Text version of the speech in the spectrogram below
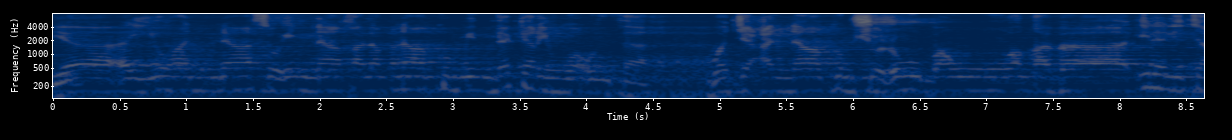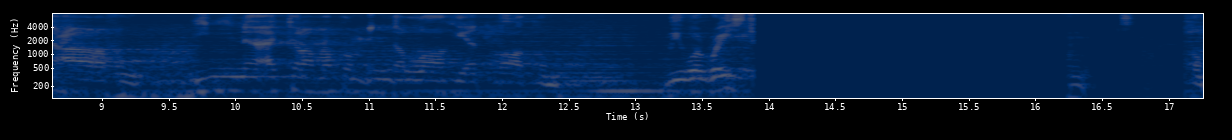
يا أيها الناس إنا خلقناكم من ذكر وأنثى وجعلناكم شعوبا وقبائل لتعارفوا إن أكرمكم عند الله أتقاكم We were raised Mm, Sorry.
